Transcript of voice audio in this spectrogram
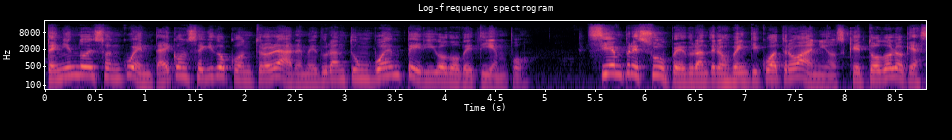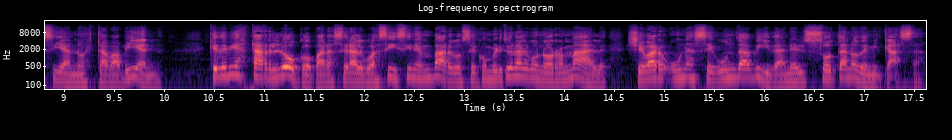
Teniendo eso en cuenta, he conseguido controlarme durante un buen periodo de tiempo. Siempre supe durante los 24 años que todo lo que hacía no estaba bien, que debía estar loco para hacer algo así, sin embargo se convirtió en algo normal llevar una segunda vida en el sótano de mi casa.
